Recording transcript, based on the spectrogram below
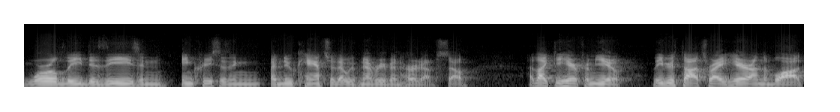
worldly disease and increases in a new cancer that we've never even heard of. So I'd like to hear from you. Leave your thoughts right here on the blog.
